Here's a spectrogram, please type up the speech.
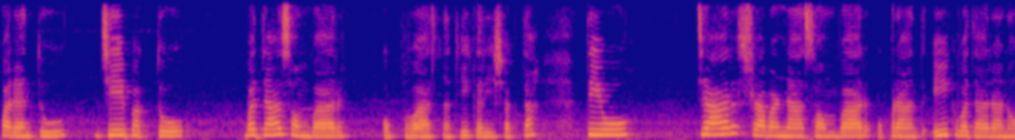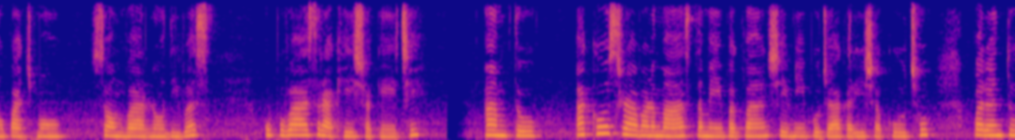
પરંતુ જે ભક્તો બધા સોમવાર ઉપવાસ નથી કરી શકતા, તેઓ ચાર શ્રાવણના સોમવાર ઉપરાંત એક વધારાનો પાંચમો સોમવારનો દિવસ ઉપવાસ રાખી શકે છે. આમ તો આખો શ્રાવણ માસ તમે ભગવાન શિવની પૂજા કરી શકો છો. પરંતુ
